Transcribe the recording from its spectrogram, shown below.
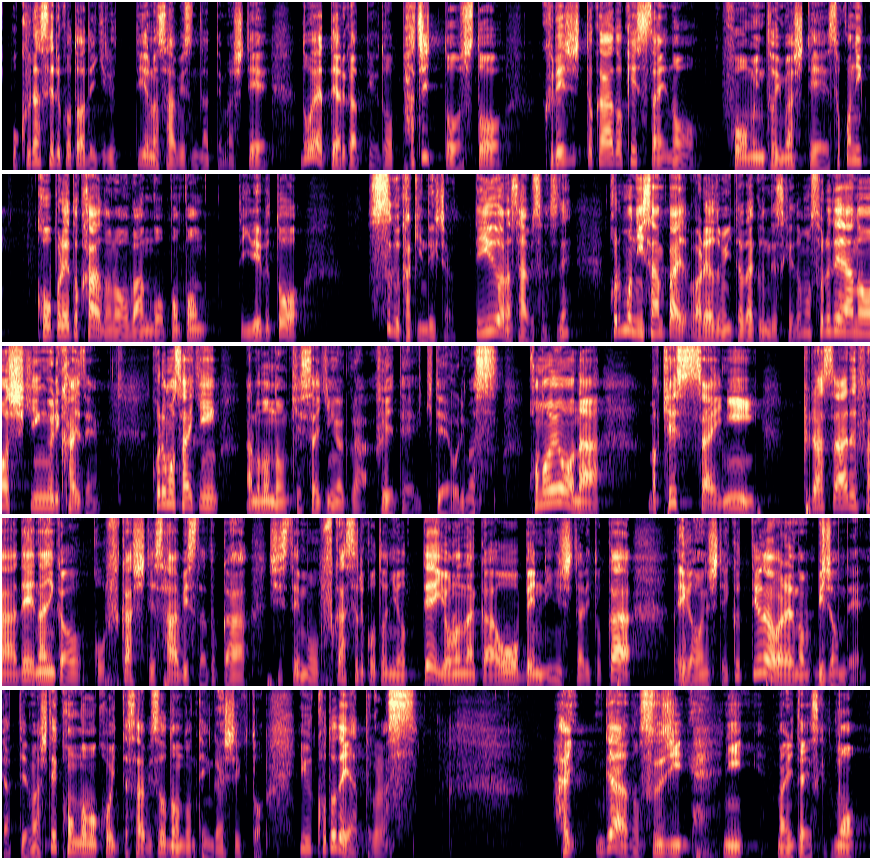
遅らせることができるっていうようなサービスになってましてどうやってやるかっていうとパチッと押すとクレジットカード決済のフォームに飛びましてそこにコーポレートカードの番号をポンポンって入れるとすぐ課金できちゃうっていうようなサービスなんですね。これも2、3%我々もいただくんですけども、それであの資金繰り改善。これも最近、あのどんどん決済金額が増えてきております。このような、まあ、決済にプラスアルファで何かをこう付加してサービスだとかシステムを付加することによって世の中を便利にしたりとか笑顔にしていくっていうのが我々のビジョンでやっていまして今後もこういったサービスをどんどん展開していくということでやっております。はい。では、あの、数字に参りたいですけども、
